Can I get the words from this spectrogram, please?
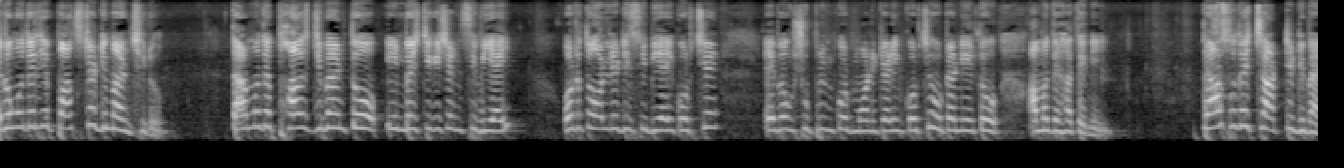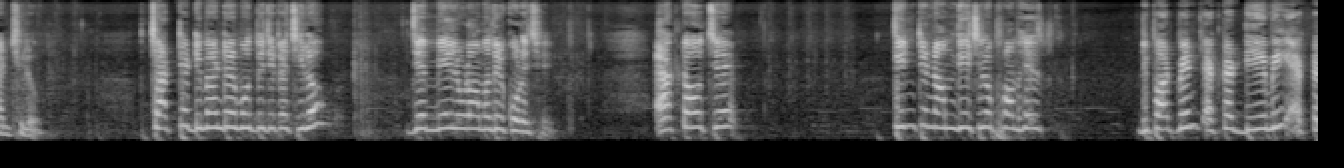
এবং ওদের যে পাঁচটা ডিমান্ড ছিল তার মধ্যে ফার্স্ট ডিমান্ড তো ইনভেস্টিগেশন সিবিআই ওটা তো অলরেডি সিবিআই করছে এবং সুপ্রিম কোর্ট মনিটরিং করছে, ওটা নিয়ে তো আমাদের হাতে নেই। প্লাস ওদের চারটে ডিমান্ড ছিল। চারটে ডিমান্ডের মধ্যে যেটা ছিল, যে মেল ওরা আমাদের করেছে। একটা হচ্ছে, তিনটে নাম দিয়েছিল ফ্রম হেলথ ডিপার্টমেন্ট একটা ডিএমই একটা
